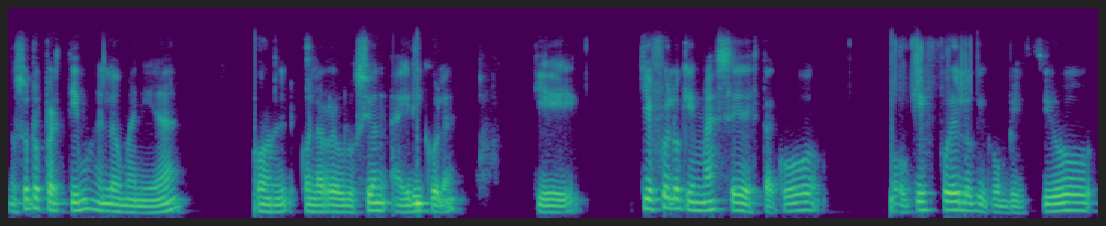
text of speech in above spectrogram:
Nosotros partimos en la humanidad con, con la revolución agrícola, que ¿qué fue lo que más se destacó o qué fue lo que convirtió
